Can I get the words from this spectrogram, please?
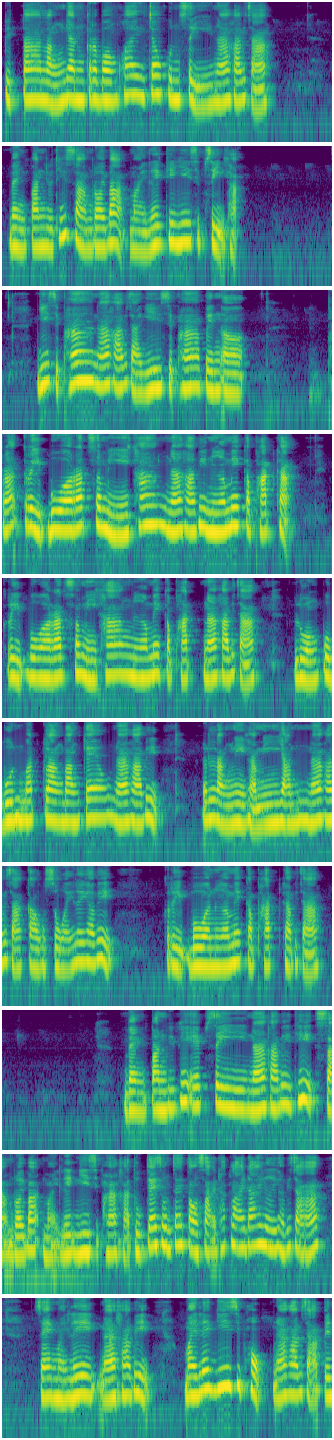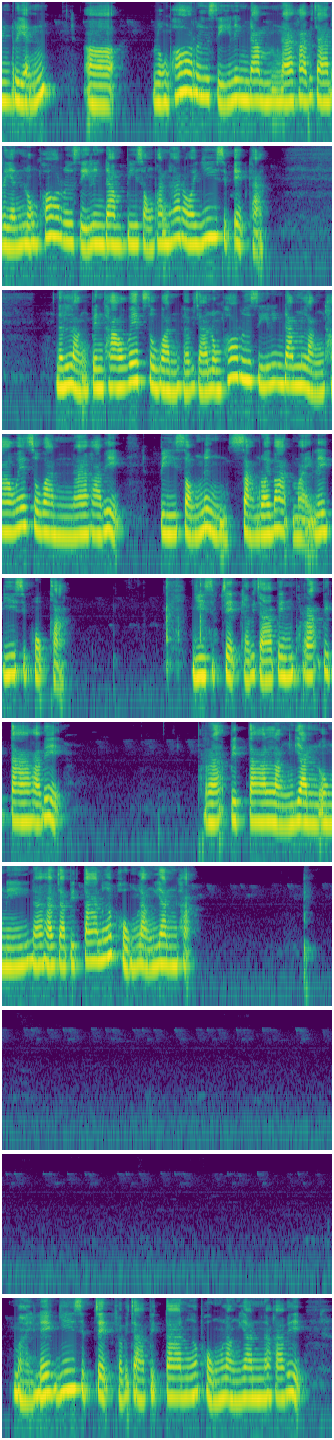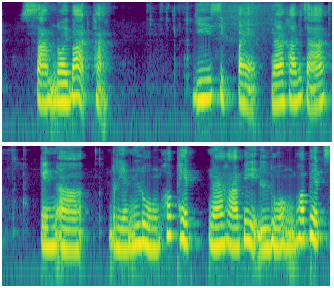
ปิดตาหลังยันกระบองไขว้เจ้าคุณสีนะคะพี่จ๋าแบ่งปันอยู่ที่ 300 บาทหมายเลขที่ 24 ค่ะ 25 นะคะพี่จ๋า25 เป็นเอ่อพระกรีบบัวรัศมีข้างนะคะ พี่เนื้อเมกพัดค่ะ กรีบบัวรัศมีข้างเนื้อเมกพัดนะคะพี่จ๋าหลวงปู่บุญวัดกลางบางแก้วนะคะพี่ ด้านหลังนี่ค่ะ มียันนะคะพี่จ๋าเก่าสวยเลยค่ะพี่ กรีบบัวเนื้อเมกะพัดค่ะพี่จ๋าแบ่งปันพี่พี่ FC นะคะพี่ที่ 300 บาทหมายเลข 25 ค่ะ ถูกใจสนใจต่อสายทักไลน์ได้เลยค่ะพี่จ๋าแจ้งหมายเลขนะคะพี่หมายเลข 26 นะคะพี่จ๋าเป็นเหรียญเอ่อ หลวงพ่อฤาษีลิงดำนะคะพี่จ๋าเหรียญหลวงพ่อฤาษีลิงดำปี 2521 ค่ะ ด้านหลังเป็นท้าวเวสสุวรรณค่ะพี่จ๋าหลวงพ่อฤาษีลิงดำหลังท้าวเวสสุวรรณนะคะพี่ปี 21 300 บาทหมายเลข 26 ค่ะ 27 ค่ะพี่จ๋าเป็นพระปิดตาค่ะพี่ ระปิดตาหลังยันองค์นี้นะคะ จะปิดตาเนื้อผงหลังยันค่ะ หมายเลข 27 ค่ะพี่จ๋าปิดตาเนื้อผงหลังยันนะคะพี่ 300 บาทค่ะ 28 นะคะพี่จ๋าเป็นเอ่อเหรียญหลวงพ่อเพชร นะคะพี่หลวงพ่อเพชร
